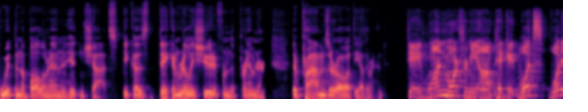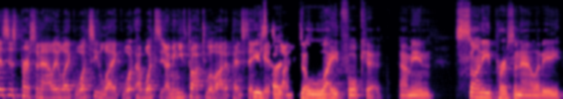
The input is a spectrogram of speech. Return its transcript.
whipping the ball around and hitting shots because they can really shoot it from the perimeter. Their problems are all at the other end. Dave, one more for me on Pickett. What's what is his personality like? What's he like? What what's I mean, you've talked to a lot of Penn State kids. He's kids. a delightful kid. I mean, sunny personality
